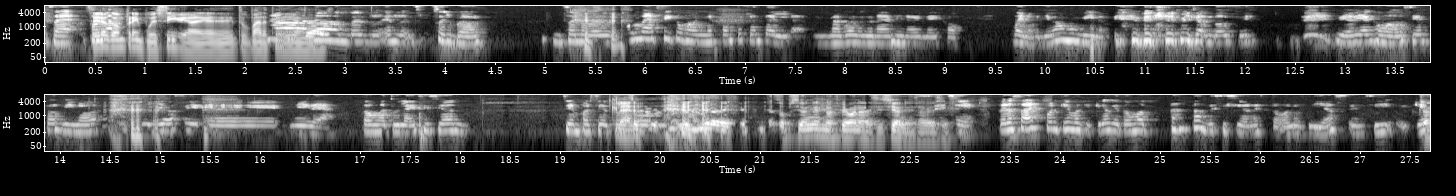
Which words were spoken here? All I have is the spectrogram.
O sea, Cero compra impulsiva de, tu parte, no, digamos. No, soy el peor. Soy el peor. Ponme así como en estante frente al... Me acuerdo que una vez mi novia me dijo, bueno, llevamos un vino. Y me quedé mirando así. Y había como 200 vinos. Y yo así, eh, ni idea. Toma tú la decisión, 100% claro. Las opciones nos llevan a decisiones a veces. Sí, pero ¿sabes por qué? Porque creo que tomo tantas decisiones todos los días en sí, que es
